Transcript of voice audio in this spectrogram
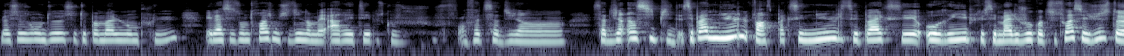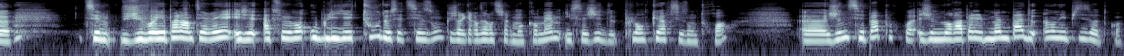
La saison 2 c'était pas mal non plus, et la saison 3 je me suis dit non mais arrêtez parce que en fait ça devient ça devient insipide. C'est pas nul, enfin c'est pas que c'est nul, c'est pas que c'est horrible, que c'est mal joué quoi que ce soit, c'est juste je voyais pas l'intérêt et j'ai absolument oublié tout de cette saison que j'ai regardé entièrement quand même. Il s'agit de Planqueur saison 3. Euh, je ne sais pas pourquoi. Je ne me rappelle même pas de un épisode, quoi.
